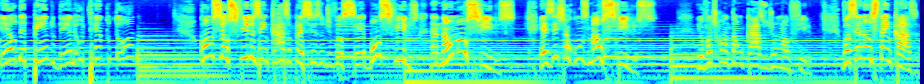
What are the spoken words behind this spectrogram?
Eu dependo dele o tempo todo. Como seus filhos em casa precisam de você, bons filhos, né? não maus filhos. Existem alguns maus filhos. Eu vou te contar um caso de um mau filho. Você não está em casa.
